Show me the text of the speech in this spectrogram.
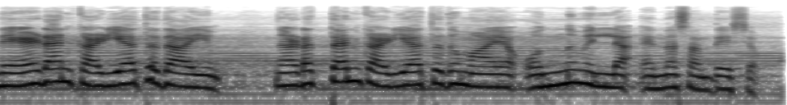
നേടാൻ കഴിയാത്തതായും നടത്താൻ കഴിയാത്തതുമായ ഒന്നുമില്ല എന്ന സന്ദേശം.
